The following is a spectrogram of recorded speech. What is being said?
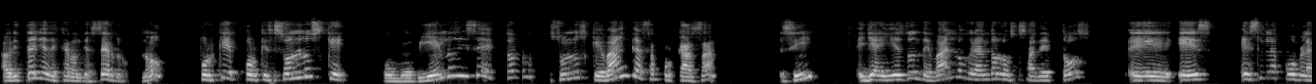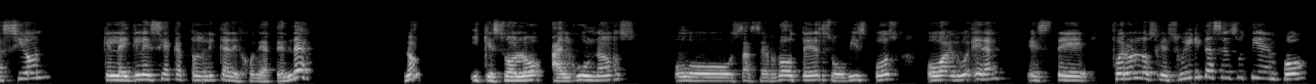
Ahorita ya dejaron de hacerlo, ¿no? ¿Por qué? Porque son los que, como bien lo dice Héctor, son los que van casa por casa, ¿sí? y ahí es donde van logrando los adeptos, eh, es, es la población que la Iglesia Católica dejó de atender, ¿no? Y que solo algunos o sacerdotes o obispos o algo eran, este, fueron los jesuitas en su tiempo,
